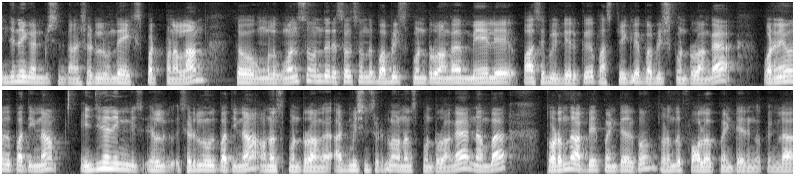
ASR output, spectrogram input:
இன்ஜினியரிங் அட்மிஷனுக்கான ஷெடியூல் வந்து எக்ஸ்பெக்ட் பண்ணலாம். ஸோ உங்களுக்கு ஒன்ஸ் வந்து ரிசல்ட்ஸ் வந்து பப்ளிஷ் பண்ணுருவாங்க மேலே பாசிபிலிட்டி இருக்குது ஃபஸ்ட் வீக்லேயே பப்ளிஷ் பண்ணுருவாங்க உடனே வந்து பார்த்தீங்கன்னா இன்ஜினியரிங் ஷெடியூல் வந்து பார்த்தீங்கன்னா அனௌன்ஸ் பண்ணுறாங்க அட்மிஷன் ஷெடியூலும் அனௌன்ஸ் பண்ணுறாங்க நம்ம தொடர்ந்து அப்டேட் பண்ணிட்டே இருக்கோம். தொடர்ந்து ஃபாலோ பண்ணிட்டே இருங்க ஓகேங்களா?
